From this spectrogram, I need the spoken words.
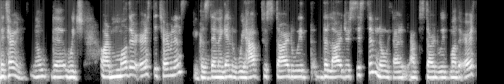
determinants, you know, the, which are Mother Earth determinants, because then again, we have to start with the larger system. No, we have to start with Mother Earth.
